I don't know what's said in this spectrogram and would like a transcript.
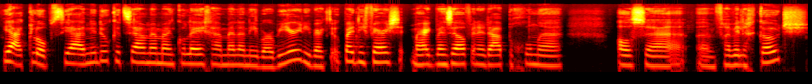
Ja, klopt. Ja, nu doe ik het samen met mijn collega Melanie Barbier. Die werkt ook bij Divers. Maar ik ben zelf inderdaad begonnen als een vrijwillig coach.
